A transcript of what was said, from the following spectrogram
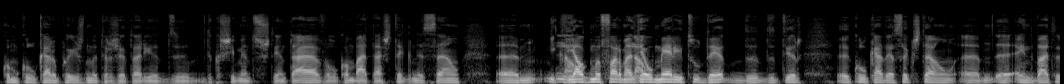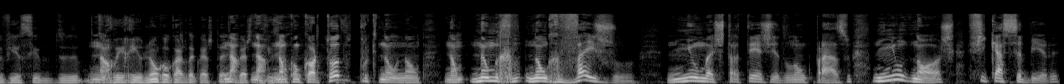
como colocar o país numa trajetória de, de crescimento sustentável, o combate à estagnação, um, eh, e que não, de alguma forma não. até o mérito de, de, de ter uh, colocado essa questão uh, em debate havia sido de, de não. Rui Rio. Não concorda com esta, não, com esta não, visão? Não concordo todo, porque não, não, não, não, me, não revejo nenhuma estratégia de longo prazo, nenhum de nós fica a saber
